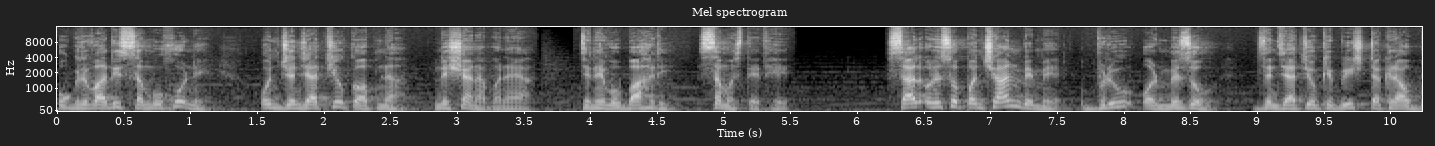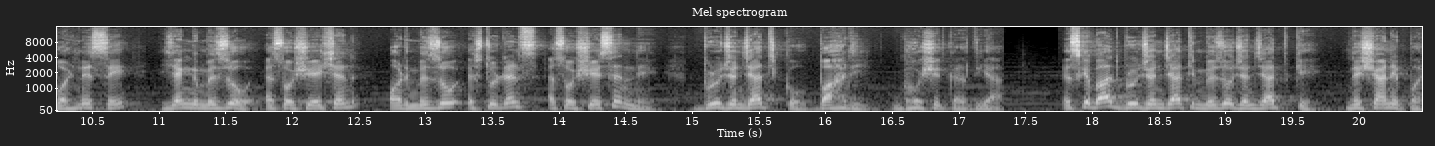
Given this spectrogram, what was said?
उग्रवादी समूहों ने उन जनजातियों को अपना निशाना बनाया, जिन्हें वो बाहरी समझते थे। साल उन्नीस सौ पंचानवे में ब्रू और मिजो जनजातियों के बीच टकराव बढ़ने से यंग मिजो एसोसिएशन और मिजो स्टूडेंट्स एसोसिएशन ने ब्रू जनजाति को बाहरी घोषित कर दिया। इसके बाद ब्रू जनजाति मिजो जनजाति के निशाने पर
